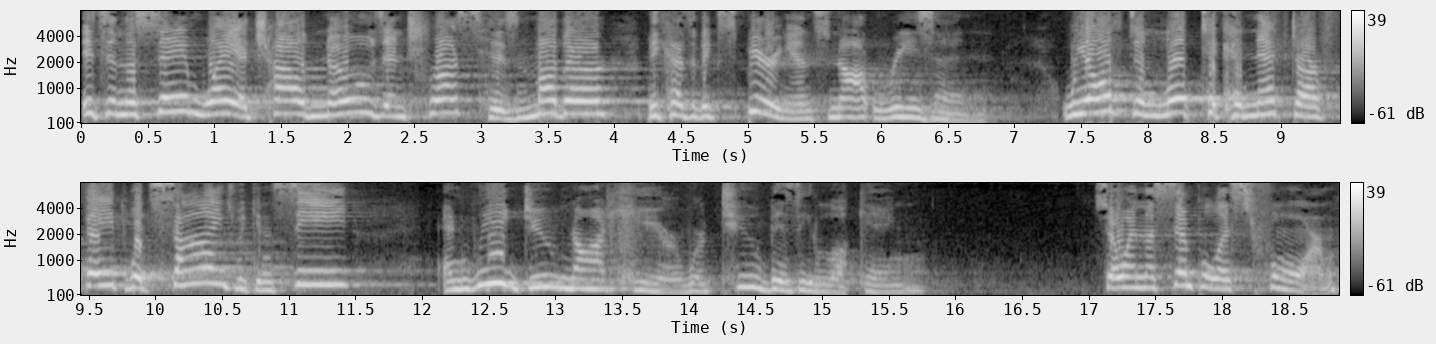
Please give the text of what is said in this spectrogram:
It's in the same way a child knows and trusts his mother because of experience, not reason. We often look to connect our faith with signs we can see, and we do not hear. We're too busy looking. So, in the simplest form,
